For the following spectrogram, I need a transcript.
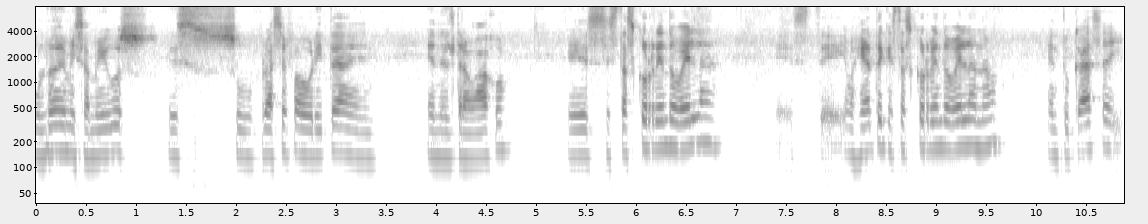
uno de mis amigos, es su frase favorita en, en el trabajo, es, estás corriendo vela, este, imagínate que estás corriendo vela, ¿no? En tu casa y,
